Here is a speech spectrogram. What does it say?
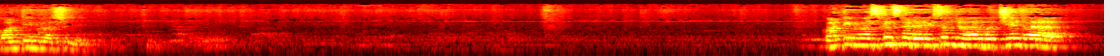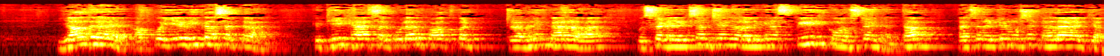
continuously. Continuously उसका डायरेक्शन जो है वो चेंज हो रहा है याद रहे। आपको ये भी कह सकता है कि ठीक है सर्कुलर पाथ पर ट्रेवलिंग कर रहा है, उसका डायरेक्शन चेंज हो रहा है लेकिन स्पीड कांस्टेंट है। तब एक्सेलरेटेड मोशन कहलाएगा क्या?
